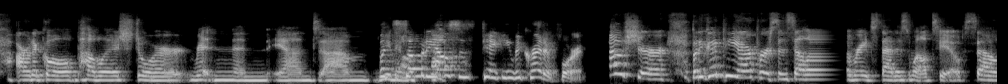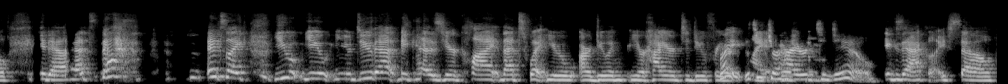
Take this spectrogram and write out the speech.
article published or written and and um But you know, somebody else is taking the credit for it. Oh, sure. But a good PR person celebrates that as well too. So, you know, that's that it's like you you you do that because your client that's what you are doing you're hired to do for right, your that's what you're hired to do. Exactly. So,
